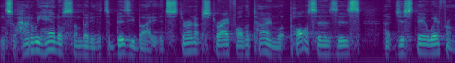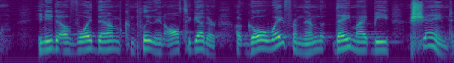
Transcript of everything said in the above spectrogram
And so, how do we handle somebody that's a busybody, that's stirring up strife all the time? What Paul says is uh, just stay away from them. You need to avoid them completely and altogether. Uh, go away from them that they might be ashamed.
